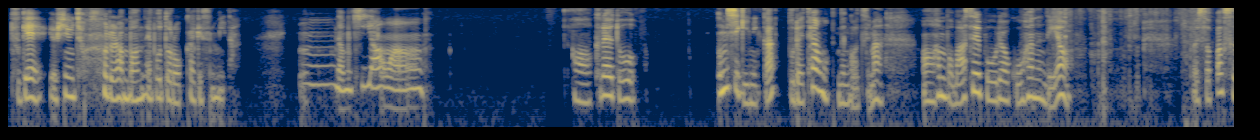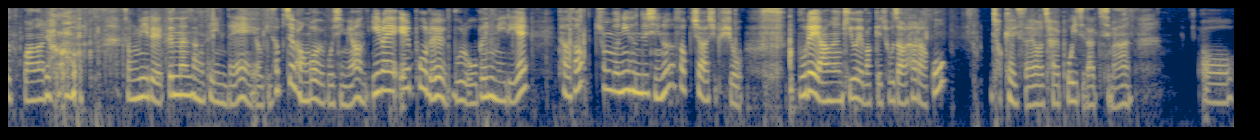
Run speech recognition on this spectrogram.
두개 열심히 청소를 한번 해보도록 하겠습니다. 음, 너무 귀여워. 어, 그래도 음식이니까 물에 태워 먹는 거지만 어, 한번 맛을 보려고 하는데요. 벌써 박스 보관하려고 정리를 끝난 상태인데 여기 섭취 방법을 보시면 1회 1포를 물 500ml에 타서 충분히 흔드신 후 섭취하십시오. 물의 양은 기호에 맞게 조절하라고 적혀 있어요. 잘 보이진 않지만 어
